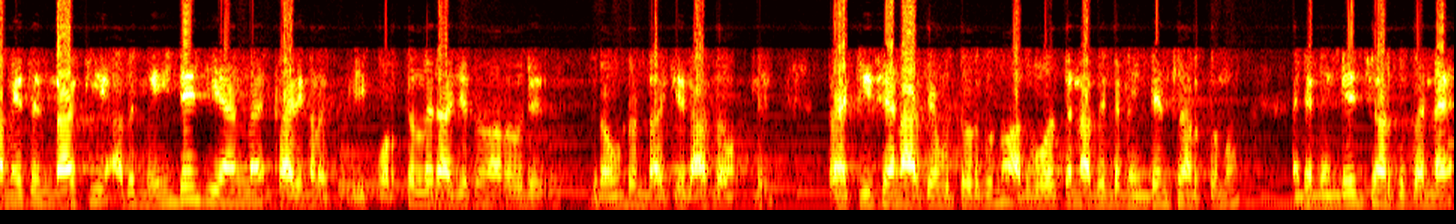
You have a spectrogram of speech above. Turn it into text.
സമയത്ത് ഉണ്ടാക്കി അത് മെയിന്റെയിൻ ചെയ്യാനുള്ള കാര്യങ്ങൾ. ഈ പുറത്തുള്ള രാജ്യത്ത് നിന്ന് പറഞ്ഞ ഒരു ഗ്രൗണ്ട് ഉണ്ടാക്കിയാൽ ആ ഗ്രൗണ്ടിൽ പ്രാക്ടീസ് ചെയ്യാൻ ആർക്കും വിട്ടുകൊടുക്കുന്നു അതുപോലെ തന്നെ അതിന്റെ മെയിന്റെനൻസ് നടത്തുന്നു. അതിന്റെ മെയിന്റെനൻസ് നടത്തി തന്നെ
